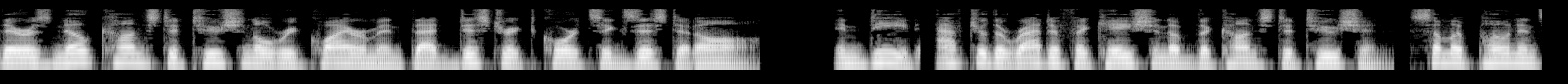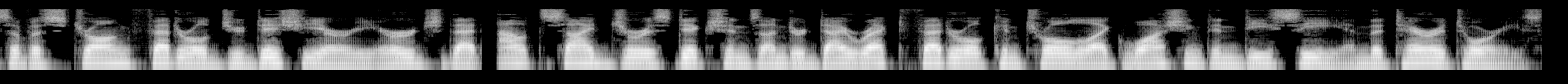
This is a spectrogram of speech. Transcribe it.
There is no constitutional requirement that district courts exist at all. Indeed, after the ratification of the Constitution, some opponents of a strong federal judiciary urged that, outside jurisdictions under direct federal control like Washington, D.C. and the territories,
